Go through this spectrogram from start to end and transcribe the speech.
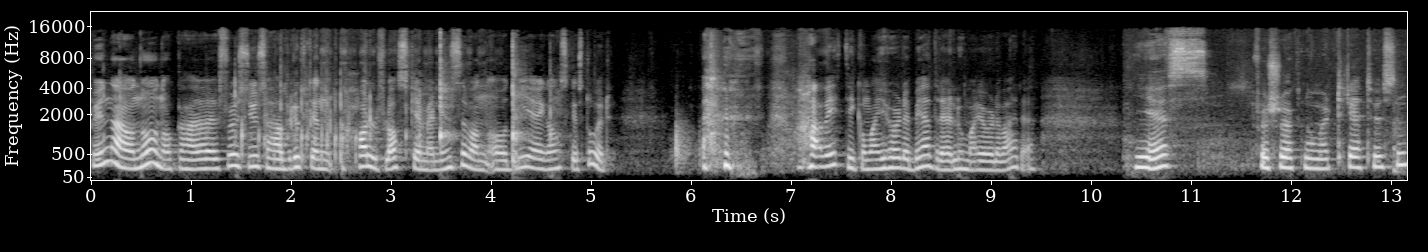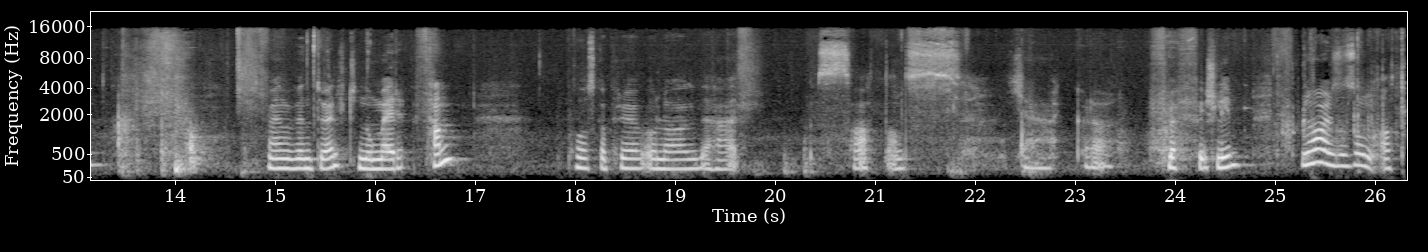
begynner jeg å nå noe her. Det føles ut jeg har brukt en halv flaske med linsevann, og de er ganske store. jeg vet ikke om jeg gjør det bedre, eller om jeg gjør det verre. Yes. Forsøk nummer 3000. Eventuelt nummer fem. På skal prøve å lage det her satans jækla fluffy slim. Nå har det sånn at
